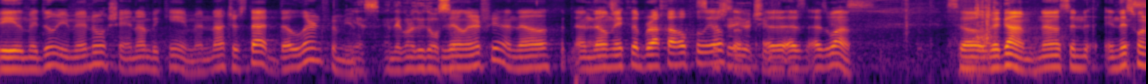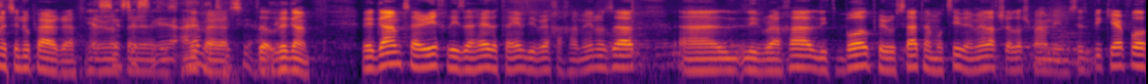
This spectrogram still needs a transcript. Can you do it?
V'yilmedu mimenu she'enam bikim. And not just that, they'll learn from you. Yes, and they're going to do those. They'll learn from you, and they'll and they'll make the bracha hopefully also as, as well. So vegam. Now it's in, in this one it's a new paragraph. Yes, yes, yes, yeah, I new have paragraph. it's here, So yeah. vegam. וגם צריך להיזהר לקיים דברי חכמינו ז"ל, לברכה, לטבול פירוסת המוציא במלח שלוש פעמים. He says be careful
